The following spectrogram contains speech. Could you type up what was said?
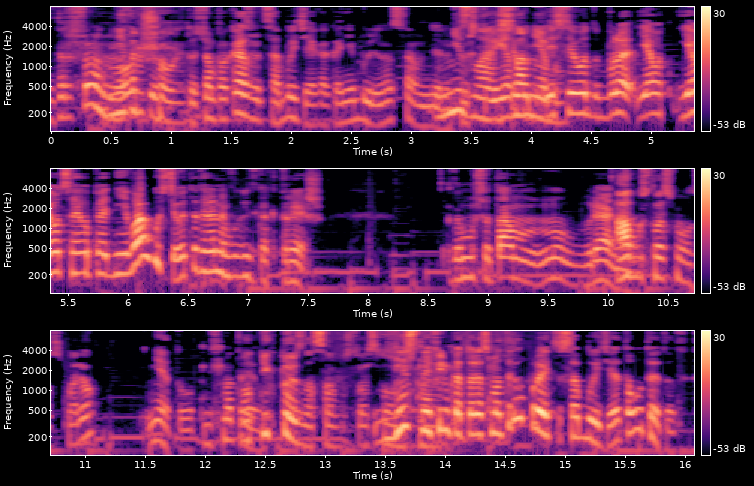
Не трэшовый, но Не трэшовый. То есть он показывает события, как они были на самом деле. Не Потому знаю, я там вот- не был. Если вот брать... Я вот, я вот смотрел 5 дней в августе, вот это реально выглядит как трэш. Потому что там, ну, реально... Август 8 смотрел? Нет, вот не смотрел. Вот никто из нас Август 8 Единственный фильм, который я смотрел про эти события, это вот этот.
